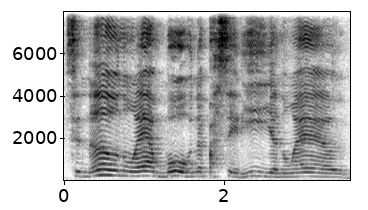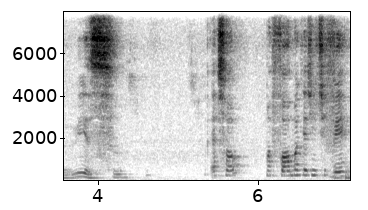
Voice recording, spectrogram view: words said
senão não é amor, não é parceria, não é isso. É só uma forma que a gente vê,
